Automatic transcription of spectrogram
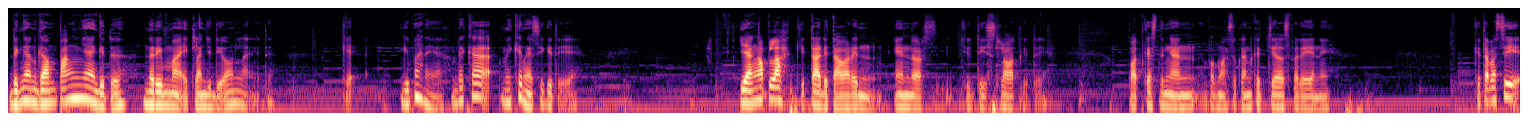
dengan gampangnya gitu nerima iklan judi online gitu. Kayak gimana ya? Mereka mikir gak sih gitu ya? Ya anggaplah kita ditawarin endorse judi slot gitu ya. Podcast dengan pemasukan kecil seperti ini. Kita pasti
